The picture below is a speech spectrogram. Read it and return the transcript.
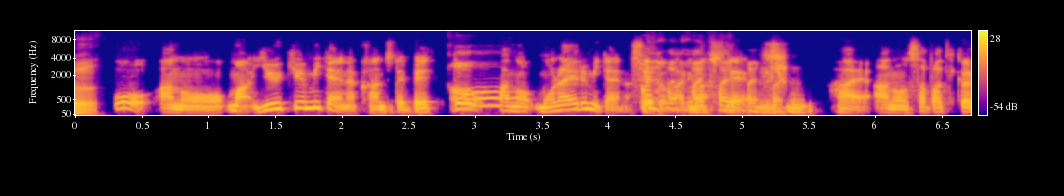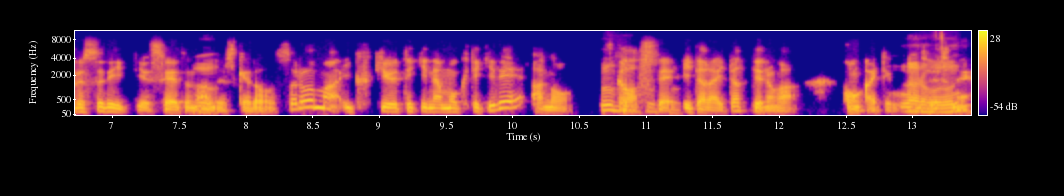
うん。を、あの、まあ、有給みたいな感じで別途、あの、もらえるみたいな制度がありまして。はい。あの、サバティカル3っていう制度なんですけど、それをまあ、育休的な目的で、あの、使わせていただいたっていうのが、今回という感じですね。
